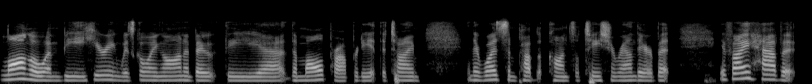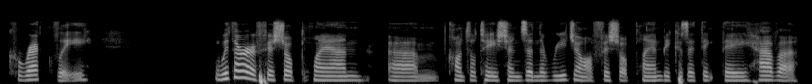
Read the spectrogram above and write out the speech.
long OMB hearing was going on about the uh, the mall property at the time, and there was some public consultation around there. But if I have it correctly, with our official plan um, consultations and the regional official plan, because I think they have a,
